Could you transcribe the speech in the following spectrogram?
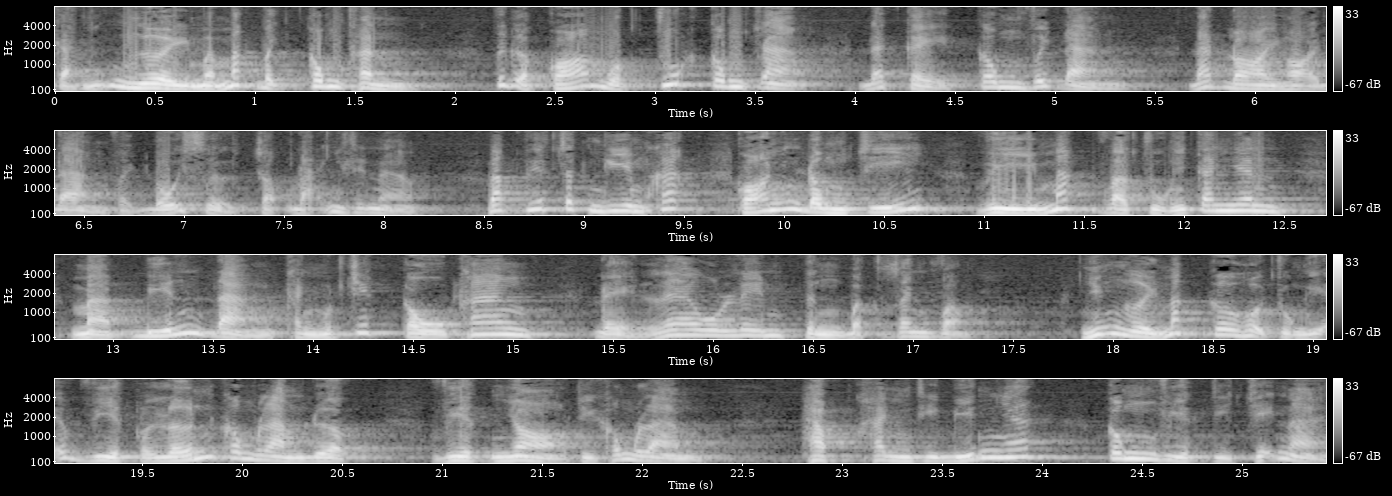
cả những người mà mắc bệnh công thần tức là có một chút công trạng đã kể công với đảng, đã đòi hỏi đảng phải đối xử trọng đại như thế nào. Bác viết rất nghiêm khắc, có những đồng chí vì mắc vào chủ nghĩa cá nhân mà biến đảng thành một chiếc cầu thang để leo lên từng bậc danh vọng. Những người mắc cơ hội chủ nghĩa việc lớn không làm được, việc nhỏ thì không làm, học hành thì biếng nhác, công việc thì trễ nải,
